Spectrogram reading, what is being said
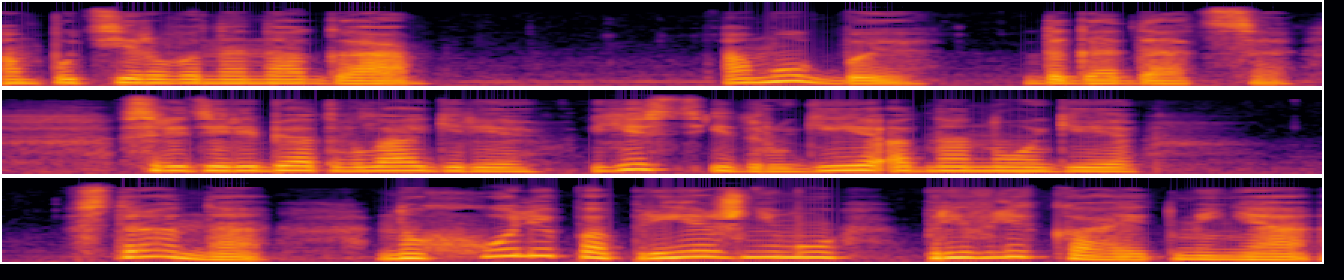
ампутирована нога. А мог бы догадаться. Среди ребят в лагере есть и другие одноногие. Странно, но Холли по-прежнему привлекает меня.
